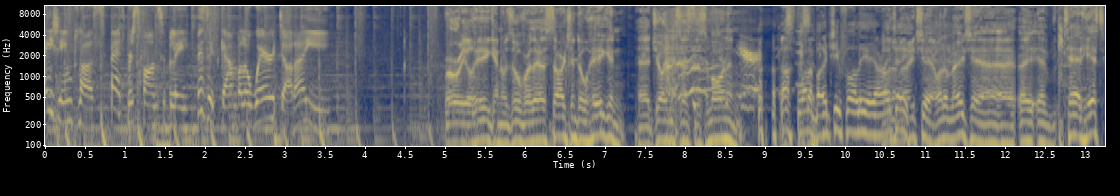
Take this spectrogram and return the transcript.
18 plus. Bet responsibly. Visit gambleaware.ie. Rory O'Hagan was over there. Sergeant O'Hagan uh, joining us this morning. what about you, Foley? All right, What about you? What about you? Uh, uh, uh, Ted Hit.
